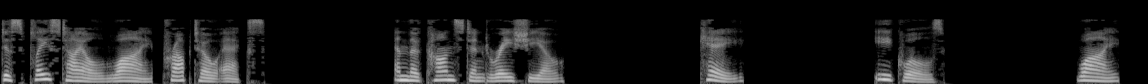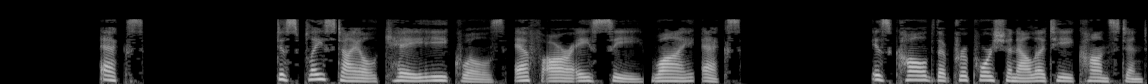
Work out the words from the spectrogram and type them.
display style y propto x and the constant ratio k equals y x display style k equals frac y x is called the proportionality constant,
